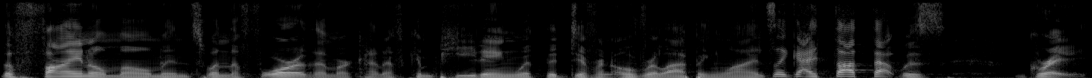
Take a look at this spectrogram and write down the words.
the final moments when the four of them are kind of competing with the different overlapping lines. Like I thought that was great.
